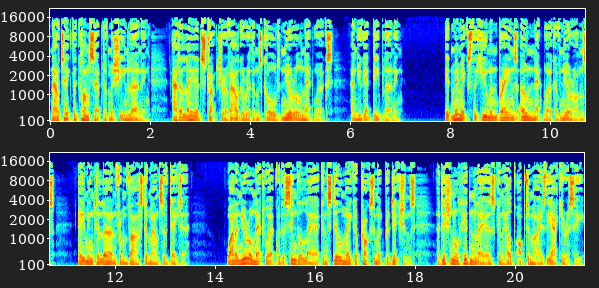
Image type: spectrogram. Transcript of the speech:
Now take the concept of machine learning, add a layered structure of algorithms called neural networks, and you get deep learning. It mimics the human brain's own network of neurons, aiming to learn from vast amounts of data. While a neural network with a single layer can still make approximate predictions, additional hidden layers can help optimize the accuracy.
